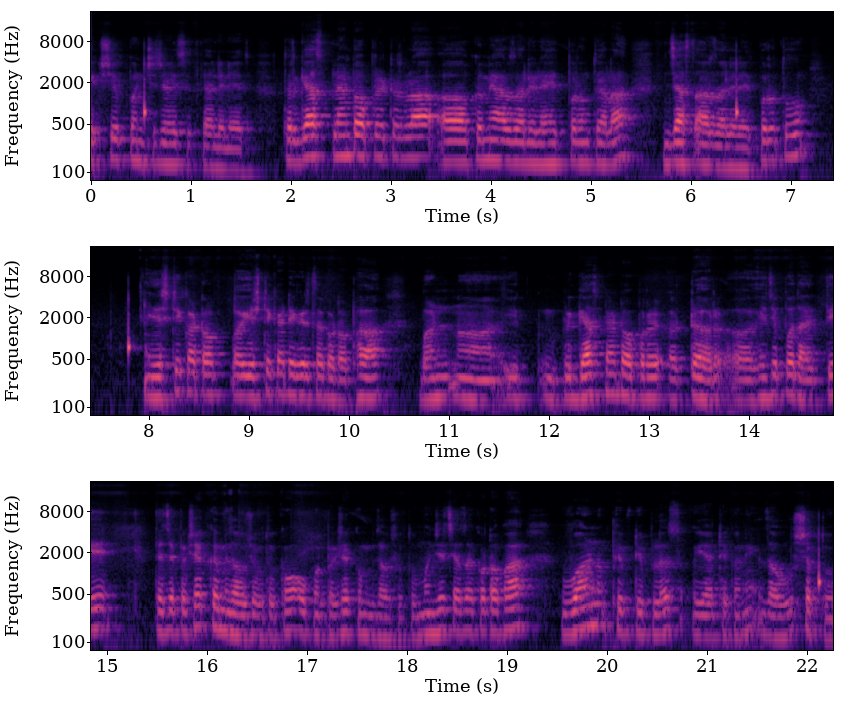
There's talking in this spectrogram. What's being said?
एकशे पंचेचाळीस इतके आलेले आहेत. तर गॅस प्लांट ऑपरेटरला कमी अर्ज आलेले आहेत परंतु याला जास्त अर्ज आलेले आहेत. परंतु S T cut off S T कॅटेगरीचा कट ऑफ हा पण गॅस प्लांट ऑपरेटर हे जे पद आहेत ते त्याच्यापेक्षा कमी जाऊ शकतो किंवा ओपनपेक्षा कमी जाऊ शकतो. म्हणजेच याचा कट ऑफ हा वन फिफ्टी प्लस या ठिकाणी जाऊ शकतो.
